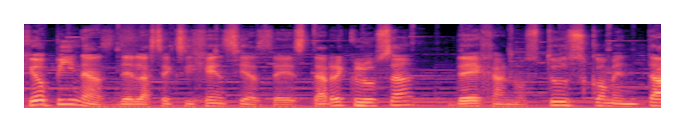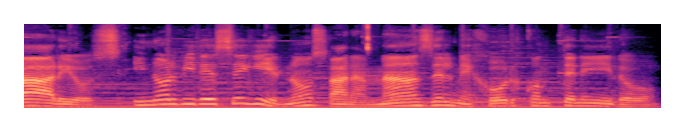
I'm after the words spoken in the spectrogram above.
¿Qué opinas de las exigencias de esta reclusa? Déjanos tus comentarios y no olvides seguirnos para más del mejor contenido.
